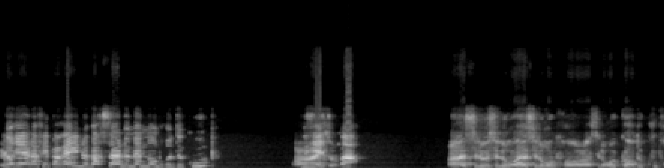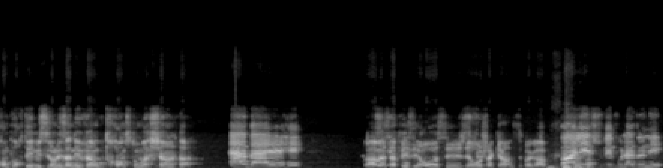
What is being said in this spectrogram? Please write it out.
Le Real a fait pareil, le Barça a le même nombre de coupes. Vous y Ouais, êtes ou pas? Ouais, c'est le, c'est le, c'est le, oh le record de coupes remportées, mais c'est dans les années 20 ou 30, ton machin là. Ah bah, eh, eh. Ah bah ça fait zéro, c'est zéro chacun, c'est pas grave. Bon, allez, je vais vous la donner.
